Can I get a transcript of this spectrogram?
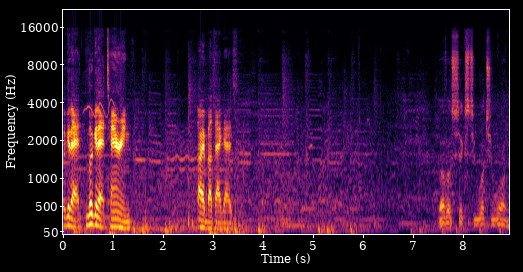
Look at that. Look at that tearing. Sorry about that, guys. Bravo 6 to Watcher 1.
